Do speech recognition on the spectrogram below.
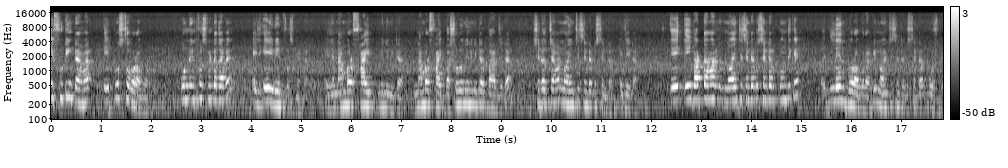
এই ফুটিংটা আমার এই প্রস্থ বরাবর কোন রেইনফোর্সমেন্টটা যাবে? এই যে এই রেইনফোর্সমেন্টটা এই যে number five millimeter number five বা ষোলো মিলিমিটার বার যেটা, সেটা হচ্ছে আমার নয় ইঞ্চি সেন্টার টু সেন্টার এই যে এটা। এই এই বারটা আমার নয় ইঞ্চি সেন্টার টু সেন্টার কোন দিকে? লেন্থ বরাবর আর কি, নয় ইঞ্চি সেন্টার টু সেন্টার বসবে।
